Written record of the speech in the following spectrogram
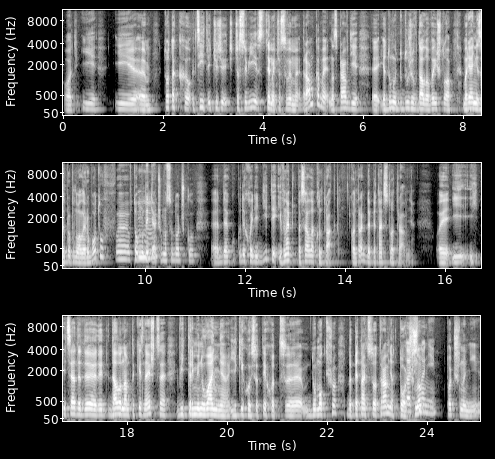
От, І і е, то так ці часові з цими часовими рамками насправді е, я думаю, дуже вдало вийшло. Мар'яні запропонували роботу в, е, в тому uh дитячому садочку, де куди ходять діти, і вона підписала контракт. Контракт до 15 травня. І і це дало нам таке, знаєш, це відтермінування якихось от тих от думок, що до 15 травня точно точно ні. Точно ні.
